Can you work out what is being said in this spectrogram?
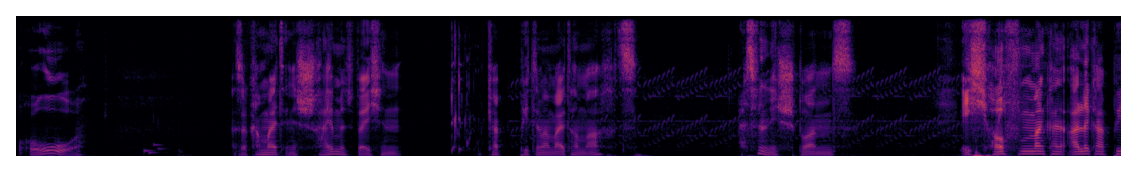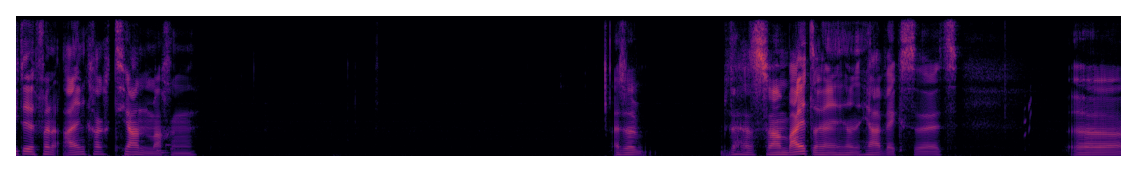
Oh. Also kann man jetzt entscheiden, mit welchen Kapitel man weitermacht. Das finde ich spannend. Ich hoffe, man kann alle Kapitel von allen Charakteren machen. Also, dass man weiterhin hin und her wechselt. Äh,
